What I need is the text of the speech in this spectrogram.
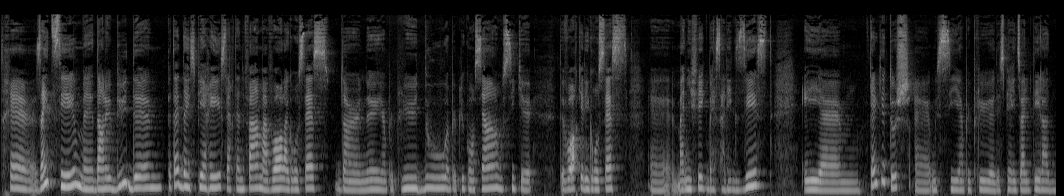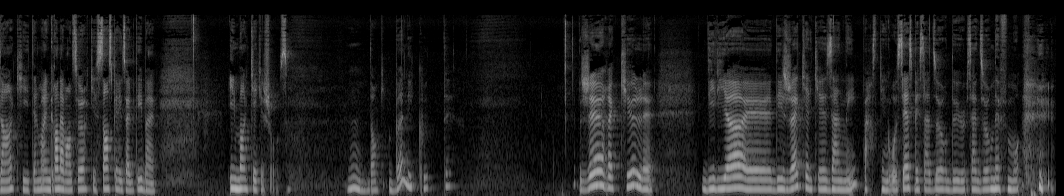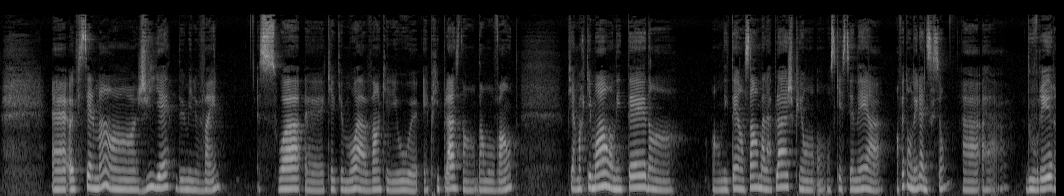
très euh, intime, dans le but de peut-être d'inspirer certaines femmes à voir la grossesse d'un œil un peu plus doux, un peu plus conscient, aussi que de voir que les grossesses euh, magnifiques, ben ça existe et euh, quelques touches euh, aussi un peu plus euh, de spiritualité là-dedans, qui est tellement une grande aventure que sans spiritualité, ben, il manque quelque chose. Hmm, donc, bonne écoute. Je recule d'il y a déjà quelques années parce qu'une grossesse, ben, ça dure deux, ça dure neuf mois. Euh, officiellement en juillet 2020, soit euh, quelques mois avant que Léo euh, ait pris place dans, mon ventre. Pierre Marc et moi, on était dans, on était ensemble à la plage, puis on, se questionnait à, en fait, on a eu la discussion à, d'ouvrir,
